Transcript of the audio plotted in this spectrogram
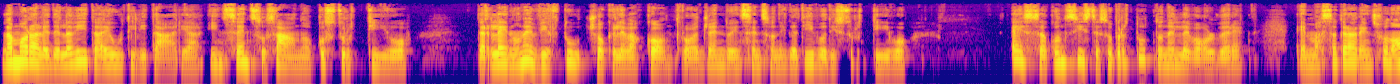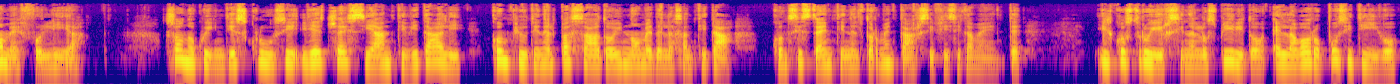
La morale della vita è utilitaria, in senso sano, costruttivo. Per lei non è virtù ciò che le va contro, agendo in senso negativo distruttivo. Essa consiste soprattutto nell'evolvere, e massacrare in suo nome è follia. Sono quindi esclusi gli eccessi antivitali compiuti nel passato in nome della santità, consistenti nel tormentarsi fisicamente. Il costruirsi nello spirito è lavoro positivo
